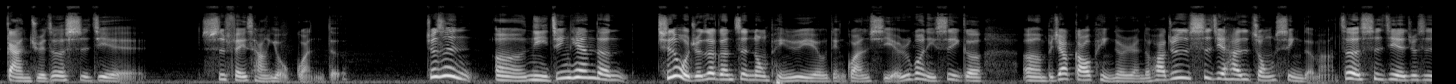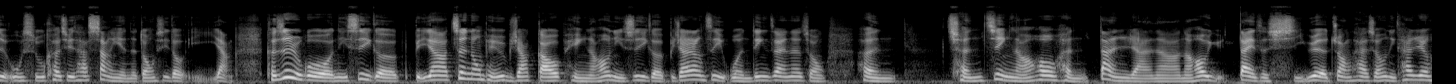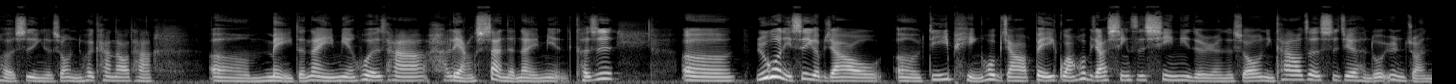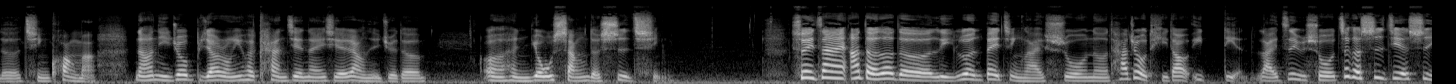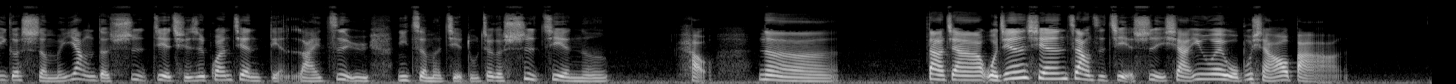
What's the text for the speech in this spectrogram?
感觉这个世界是非常有关的。就是，呃，你今天的，其实我觉得这跟振动频率也有点关系。如果你是一个。嗯，比较高频的人的话，就是世界它是中性的嘛。这个世界就是无时无刻，其实它上演的东西都一样。可是如果你是一个比较振动频率比较高频，然后你是一个比较让自己稳定在那种很沉静，然后很淡然啊，然后带着喜悦的状态的时候，你看任何事情的时候，你会看到它，嗯、美的那一面，或者是它良善的那一面。可是。呃，如果你是一个比较呃低频或比较悲观或比较心思细腻的人的时候，你看到这个世界很多运转的情况嘛，然后你就比较容易会看见那一些让你觉得呃很忧伤的事情。所以在阿德勒的理论背景来说呢，他就有提到一点，来自于说这个世界是一个什么样的世界，其实关键点来自于你怎么解读这个世界呢？好，那大家，我今天先这样子解释一下，因为我不想要把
